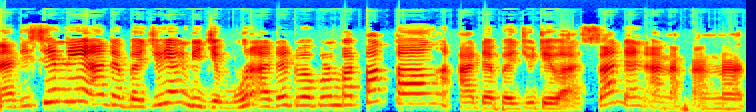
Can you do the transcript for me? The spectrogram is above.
Nah, di sini ada baju yang dijemur ada 24 potong. Ada baju dewasa dan anak-anak.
